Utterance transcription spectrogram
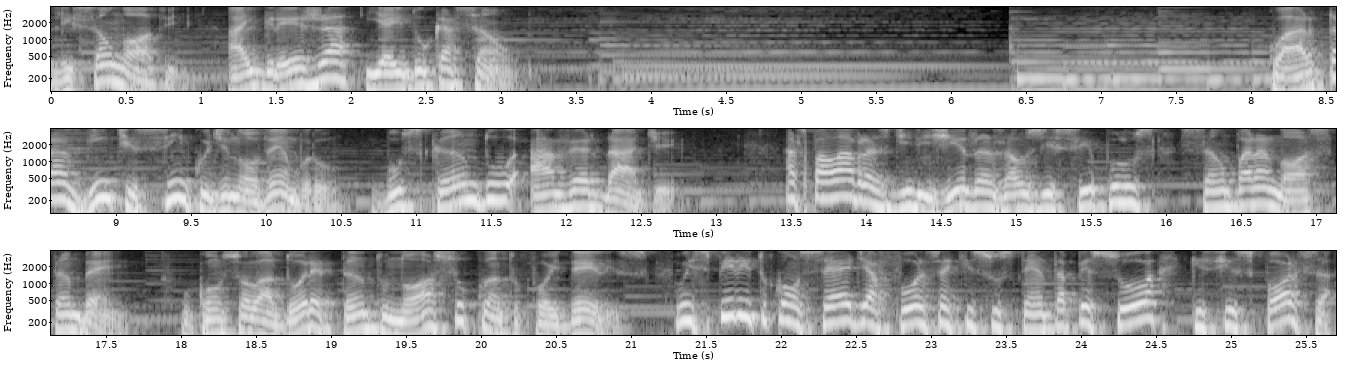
Lição 9. A Igreja e a Educação. Quarta, 25 de novembro. Buscando a Verdade. As palavras dirigidas aos discípulos são para nós também. O Consolador é tanto nosso quanto foi deles. O Espírito concede a força que sustenta a pessoa que se esforça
